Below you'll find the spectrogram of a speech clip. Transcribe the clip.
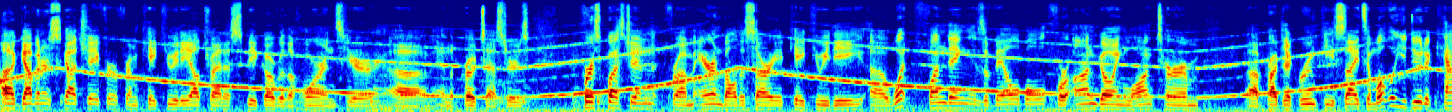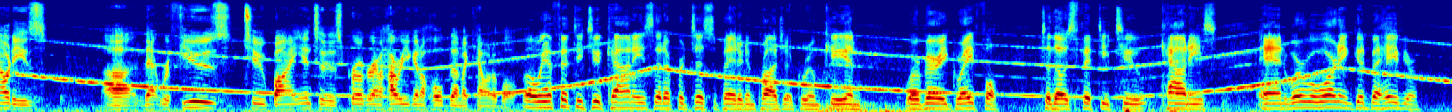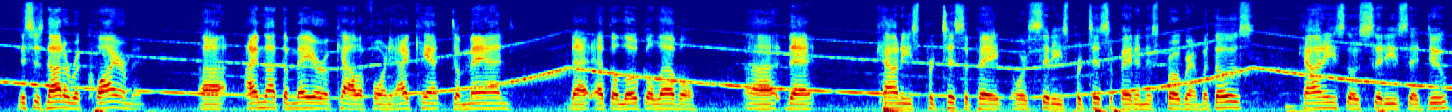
Uh, Governor Scott Shafer from KQED. I'll try to speak over the horns here uh, and the protesters. First question from Erin Baldassari at KQED. Uh, what funding is available for ongoing long term uh, Project Roomkey sites, and what will you do to counties uh, that refuse to buy into this program? How are you going to hold them accountable? Well, we have 52 counties that have participated in Project Roomkey, and we're very grateful to those 52 counties, and we're rewarding good behavior. This is not a requirement. Uh, I'm not the mayor of California. I can't demand that at the local level uh, that counties participate or cities participate in this program. But those counties, those cities that do,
